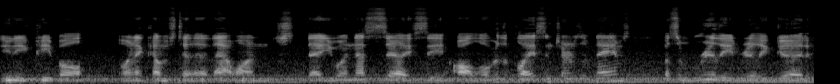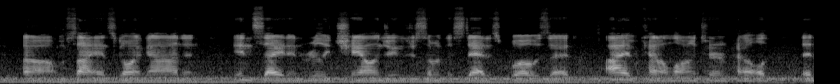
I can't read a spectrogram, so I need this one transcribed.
unique people when it comes to that one that you wouldn't necessarily see all over the place in terms of names, but some really, really good um, science going on and insight and really challenging just some of the status quos that I've kind of long term held that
